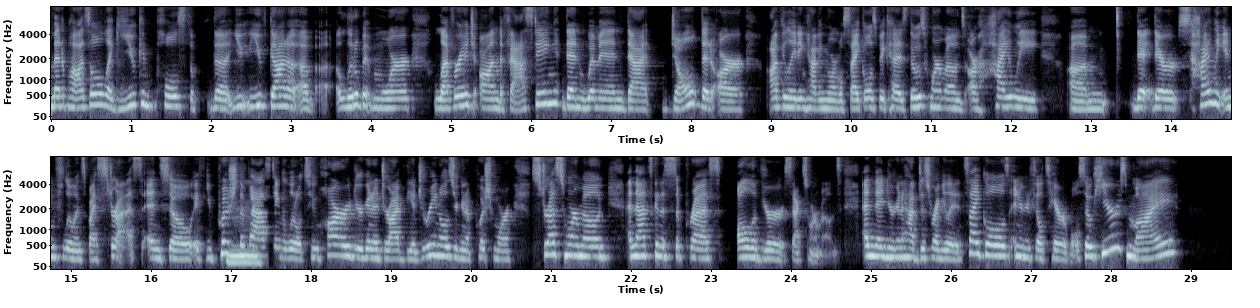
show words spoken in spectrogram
menopausal like you can pulse the the you you've got a, a, a, little bit more leverage on the fasting than women that don't that are ovulating having normal cycles because those hormones are highly um, they're highly influenced by stress. And so if you push mm. the fasting a little too hard, you're going to drive the adrenals, you're going to push more stress hormone, and that's going to suppress all of your sex hormones. And then you're going to have dysregulated cycles and you're going to feel terrible. So here's my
